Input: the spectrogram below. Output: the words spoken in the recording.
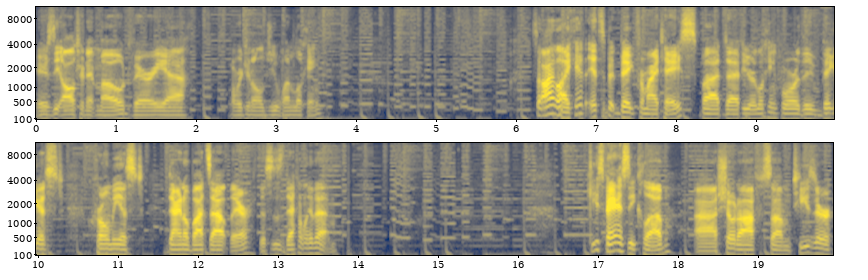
Here's the alternate mode, very uh, original G1 looking. So I like it. It's a bit big for my taste, but uh, if you're looking for the biggest, chromiest Dinobots out there, this is definitely them. Keith's Fantasy Club uh, showed off some teaser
